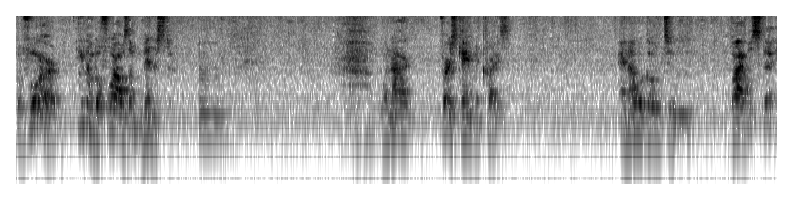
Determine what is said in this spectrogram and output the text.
before even before I was a minister. Mm-hmm. When I first came to Christ, and I would go to Bible study,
